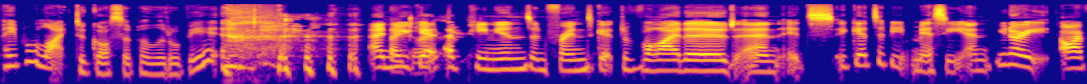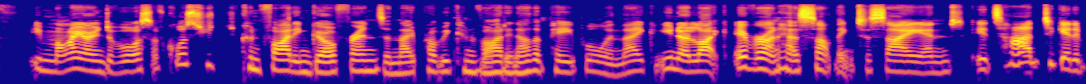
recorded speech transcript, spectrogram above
people like to gossip a little bit, and you do. get opinions, and friends get divided, and it's it gets a bit messy. And you know, I've in my own divorce, of course, you confide in girlfriends, and they probably confide in other people, and they, you know, like everyone has something to say, and it's hard to get a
